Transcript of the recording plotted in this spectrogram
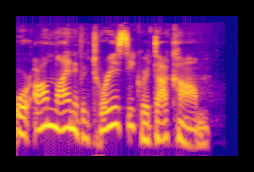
or online at victoriassecret.com.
